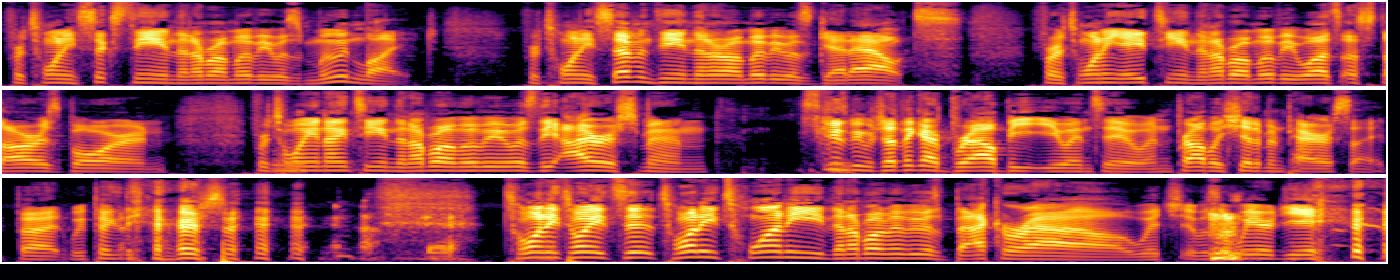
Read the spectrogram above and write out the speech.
For 2016, the number one movie was Moonlight. For 2017, the number one movie was Get Out. For 2018, the number one movie was A Star Is Born. For 2019, the number one movie was The Irishman. Excuse me, which I think I browbeat you into, and probably should have been Parasite, but we picked The Irishman. Okay. 2022, 2020, the number one movie was Bacurau, which it was a weird year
